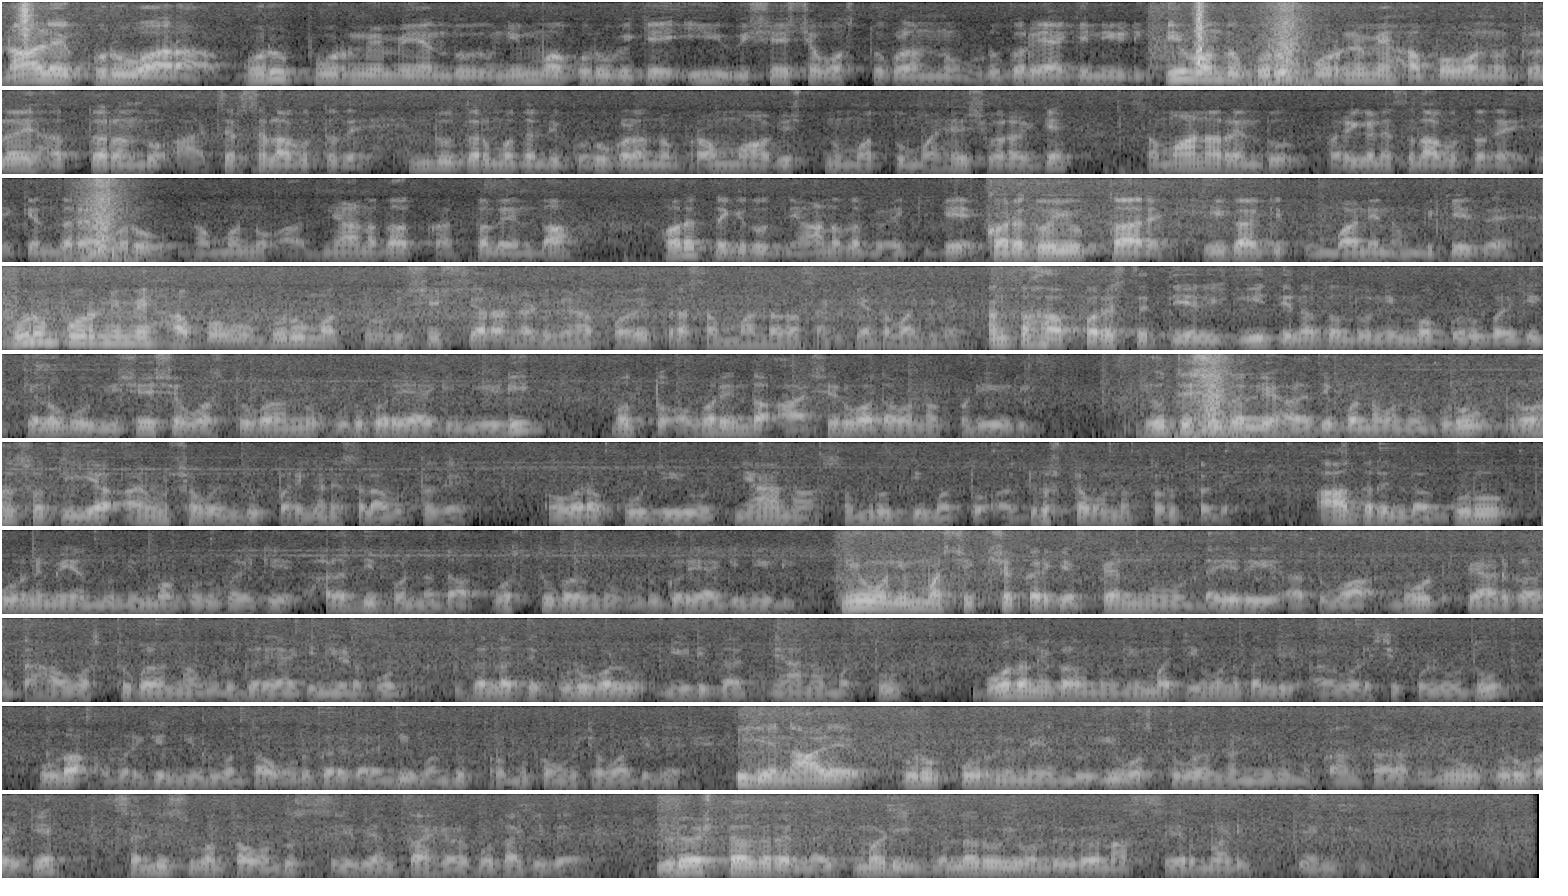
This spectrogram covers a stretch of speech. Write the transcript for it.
ನಾಳೆ ಗುರುವಾರ ಗುರು ಪೂರ್ಣಿಮೆಯಂದು ನಿಮ್ಮ ಗುರುವಿಗೆ ಈ ವಿಶೇಷ ವಸ್ತುಗಳನ್ನು ಉಡುಗೊರೆಯಾಗಿ ನೀಡಿ. ಈ ಒಂದು ಗುರು ಪೂರ್ಣಿಮೆ ಹಬ್ಬವನ್ನು ಜುಲೈ ಹತ್ತರಂದು ಆಚರಿಸಲಾಗುತ್ತದೆ. ಹಿಂದೂ ಧರ್ಮದಲ್ಲಿ ಗುರುಗಳನ್ನು ಬ್ರಹ್ಮ, ವಿಷ್ಣು ಮತ್ತು ಮಹೇಶ್ವರರಿಗೆ ಸಮಾನರೆಂದು ಪರಿಗಣಿಸಲಾಗುತ್ತದೆ. ಏಕೆಂದರೆ ಅವರು ನಮ್ಮನ್ನು ಅಜ್ಞಾನದ ಕತ್ತಲೆಯಿಂದ ಹೊರತೆಗೆದು ಜ್ಞಾನದ ಬೆಳಕಿಗೆ ಕರೆದೊಯ್ಯುತ್ತಾರೆ. ಹೀಗಾಗಿ ತುಂಬಾನೇ ನಂಬಿಕೆ ಇದೆ. ಗುರು ಪೂರ್ಣಿಮೆ ಹಬ್ಬವು ಗುರು ಮತ್ತು ವಿಶಿಷ್ಯರ ನಡುವಿನ ಪವಿತ್ರ ಸಂಬಂಧದ ಸಂಕೇತವಾಗಿದೆ. ಅಂತಹ ಪರಿಸ್ಥಿತಿಯಲ್ಲಿ ಈ ದಿನದಂದು ನಿಮ್ಮ ಗುರುಗಳಿಗೆ ಕೆಲವು ವಿಶೇಷ ವಸ್ತುಗಳನ್ನು ಉಡುಗೊರೆಯಾಗಿ ನೀಡಿ ಮತ್ತು ಅವರಿಂದ ಆಶೀರ್ವಾದವನ್ನು ಪಡೆಯಿರಿ. ಜ್ಯೋತಿಷ್ಯದಲ್ಲಿ ಹಳದಿ ಬಣ್ಣವನ್ನು ಗುರು ಬೃಹಸ್ಪತಿಯ ಅಂಶವೆಂದು ಪರಿಗಣಿಸಲಾಗುತ್ತದೆ. ಅವರ ಪೂಜೆಯು ಜ್ಞಾನ ಸಮೃದ್ಧಿ ಮತ್ತು ಅದೃಷ್ಟವನ್ನು ತರುತ್ತದೆ. ಆದ್ದರಿಂದ ಗುರು ಪೂರ್ಣಿಮೆಯಂದು ನಿಮ್ಮ ಗುರುಗಳಿಗೆ ಹಳದಿ ಬಣ್ಣದ ವಸ್ತುಗಳನ್ನು ಉಡುಗೊರೆಯಾಗಿ ನೀಡಿ. ನೀವು ನಿಮ್ಮ ಶಿಕ್ಷಕರಿಗೆ ಪೆನ್ನು, ಡೈರಿ ಅಥವಾ ನೋಟ್ ಪ್ಯಾಡ್ಗಳಂತಹ ವಸ್ತುಗಳನ್ನು ಉಡುಗೊರೆಯಾಗಿ ನೀಡಬಹುದು. ಇದಲ್ಲದೆ ಗುರುಗಳು ನೀಡಿದ ಜ್ಞಾನ ಮತ್ತು ಬೋಧನೆಗಳನ್ನು ನಿಮ್ಮ ಜೀವನದಲ್ಲಿ ಅಳವಡಿಸಿಕೊಳ್ಳುವುದು ಕೂಡ ಅವರಿಗೆ ನೀಡುವಂತಹ ಉಡುಗೊರೆಗಳಲ್ಲಿ ಒಂದು ಪ್ರಮುಖ ಅಂಶವಾಗಿದೆ. ಹೀಗೆ ನಾಳೆ ಗುರು ಪೂರ್ಣಿಮೆಯಂದು ಈ ವಸ್ತುಗಳನ್ನು ನೀಡುವ ಮುಖಾಂತರ ನೀವು ಗುರುಗಳಿಗೆ ಸಲ್ಲಿಸುವಂಥ ಒಂದು ಸೇವೆ ಅಂತ ಹೇಳ್ಬೋದಾಗಿದೆ. ವಿಡಿಯೋ ಇಷ್ಟ ಆದರೆ ಲೈಕ್ ಮಾಡಿ ಎಲ್ಲರೂ ಈ ಒಂದು ವಿಡಿಯೋನ ಶೇರ್ ಮಾಡಿ. Thank you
